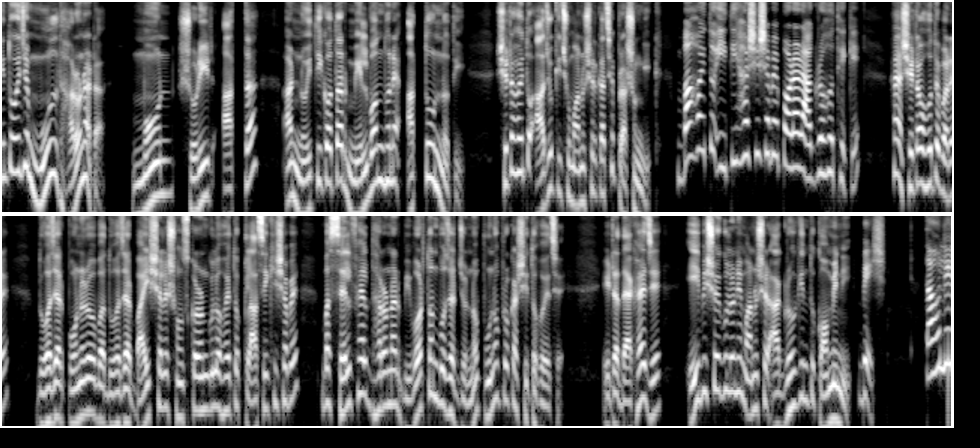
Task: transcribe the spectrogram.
কিন্তু ওই যে মূল ধারণাটা মন শরীর আত্মা আর নৈতিকতার মেলবন্ধনে আত্ম উন্নতি সেটা হয়তো আজও কিছু মানুষের কাছে প্রাসঙ্গিক। বা হয়তো ইতিহাস হিসাবে পড়ার আগ্রহ থেকে। হ্যাঁ সেটাও হতে পারে। দু হাজার পনেরো বা দু হাজার বাইশ সালের সংস্করণগুলো হয়তো ক্লাসিক হিসাবে বা সেলফ হেল্প ধারণার বিবর্তন বোঝার জন্য পুনঃপ্রকাশিত হয়েছে। এটা দেখায় যে এই বিষয়গুলো নিয়ে মানুষের আগ্রহ কিন্তু কমেনি। বেশ, তাহলে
